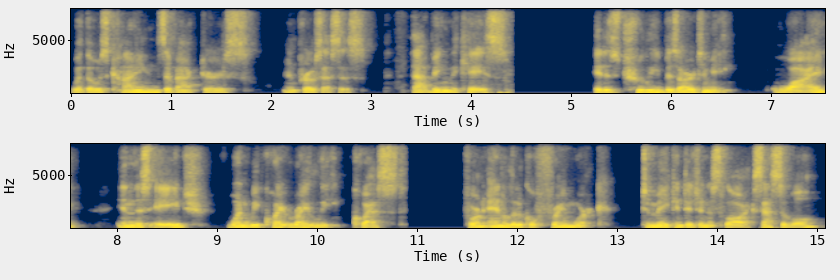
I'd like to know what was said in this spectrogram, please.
with those kinds of actors and processes. That being the case, it is truly bizarre to me why, in this age, when we quite rightly quest for an analytical framework to make Indigenous law accessible,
